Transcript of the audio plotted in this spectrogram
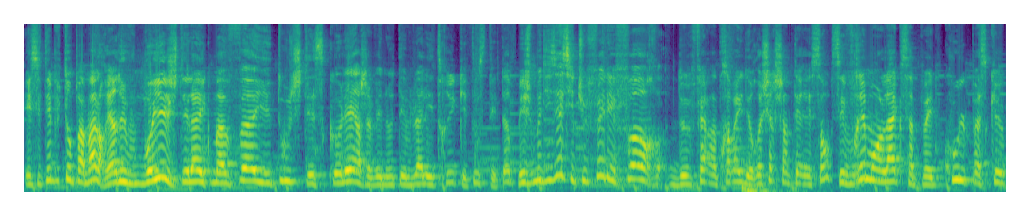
et c'était plutôt pas mal. Regardez, vous me voyez, j'étais là avec ma feuille et tout, j'étais scolaire, j'avais noté là les trucs et tout, c'était top. Mais je me disais, si tu fais l'effort de faire un travail de recherche intéressant, c'est vraiment là que ça peut être cool parce que,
